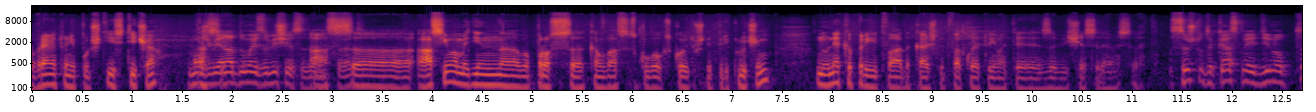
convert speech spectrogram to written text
времето ни почти изтича. Може Аз- би една дума и за Висшия съдебен Аз, съвет. аз имам един въпрос към вас, с, кого, с който ще приключим, но нека преди това да кажете това, което имате за Висшия съдебен съвет. Също така сме един от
